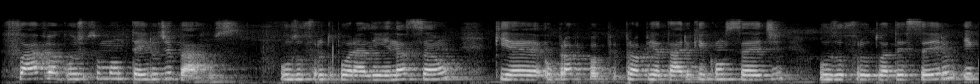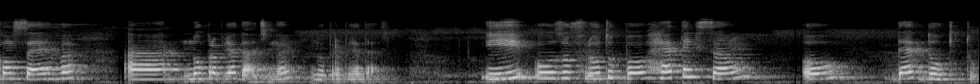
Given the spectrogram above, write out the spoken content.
Flávio Augusto Monteiro de Barros. Usufruto por alienação, que é o próprio proprietário que concede usufruto a terceiro e conserva a, no propriedade, né? No propriedade. E o usufruto por retenção ou deducto,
